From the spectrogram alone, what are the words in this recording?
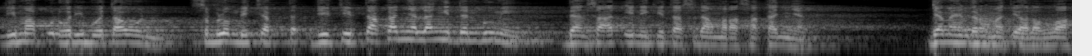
50 ribu tahun sebelum diciptakannya langit dan bumi dan saat ini kita sedang merasakannya. Jamaah yang dirahmati Allah,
